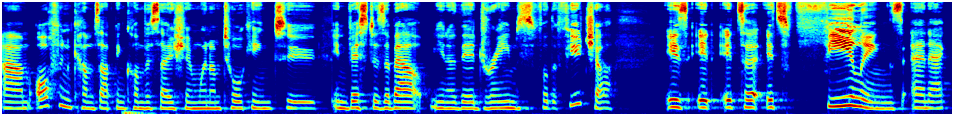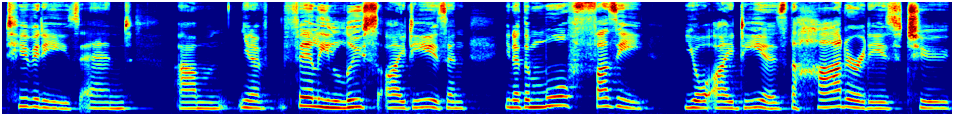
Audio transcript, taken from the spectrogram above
um, often comes up in conversation when I'm talking to investors about you know their dreams for the future is it it's a it's feelings and activities and um, you know fairly loose ideas. And you know the more fuzzy your ideas the harder it is to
